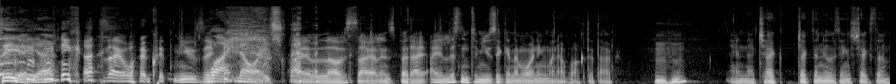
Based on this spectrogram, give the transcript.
Do you? Yeah. because I work with music. White noise. I love silence, but I, I listen to music in the morning when I walk the dog. Mm-hmm. And I check check the new things, check the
